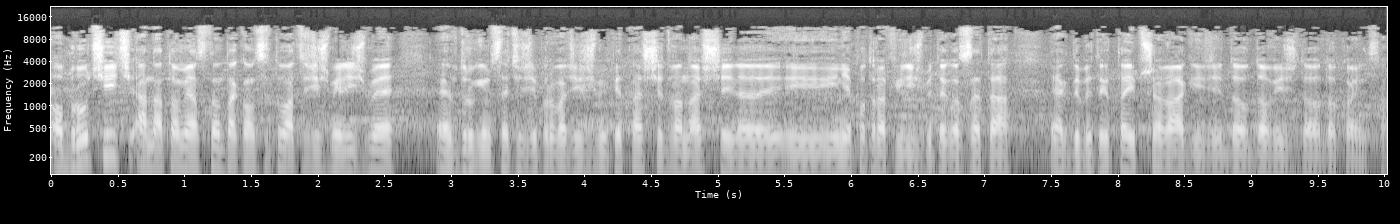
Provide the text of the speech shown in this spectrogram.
obrócić, a natomiast no, taką sytuację gdzieś mieliśmy e, w drugim secie, gdzie prowadziliśmy 15-12 i, i, i nie potrafiliśmy tego seta, jak gdyby tej, przewagi do, dowieść do, do końca.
